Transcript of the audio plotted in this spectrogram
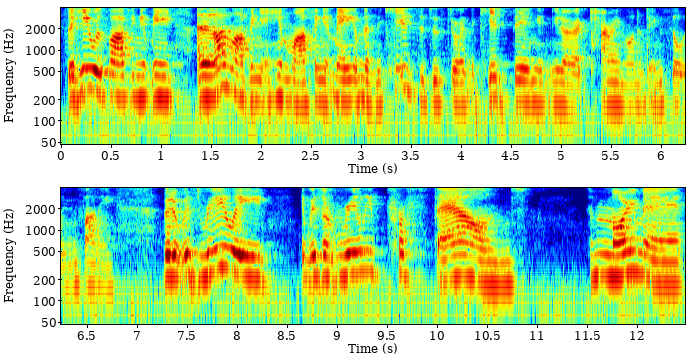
So he was laughing at me, and then I'm laughing at him, laughing at me, and then the kids are just doing the kid thing and, you know, carrying on and being silly and funny. But it was really, it was a really profound moment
